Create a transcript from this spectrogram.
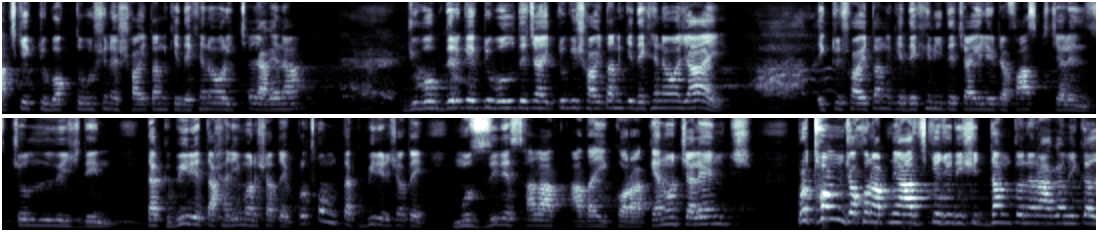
আজকে একটু বক্তব্য শুনে শয়তানকে দেখে নেওয়ার ইচ্ছা জাগে না? যুবকদেরকে একটু বলতে চাই, একটু কি শয়তানকে দেখে নেওয়া যায়? একটু শয়তানকে দেখে নিতে চাইলে এটা ফার্স্ট চ্যালেঞ্জ চল্লিশ দিন। তাকবীরে তাহারিমার সাথে, প্রথম তাকবীরের সাথে মসজিদে সালাত আদায় করা কেন চ্যালেঞ্জ প্রথম যখন আপনি আজকে যদি সিদ্ধান্ত নেন আগামীকাল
